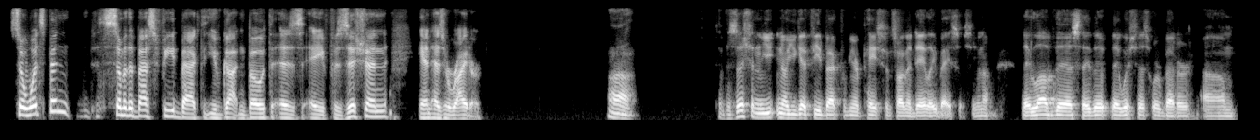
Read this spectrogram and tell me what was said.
So, what's been some of the best feedback that you've gotten both as a physician and as a writer? Uh, the physician, you, you, know, you get feedback from your patients on a daily basis. You know, they love this, they they wish this were better, um,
